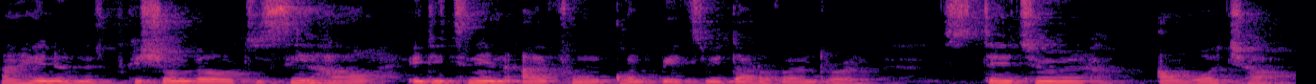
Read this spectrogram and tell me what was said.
and hit the notification bell to see how editing an iphone competes with that of android stay tuned and watch out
